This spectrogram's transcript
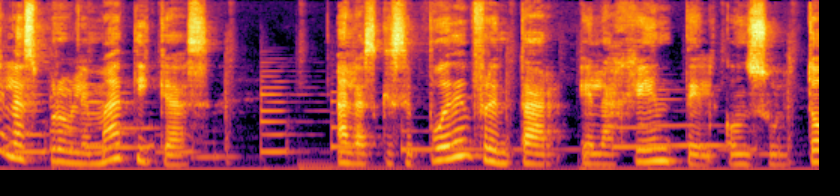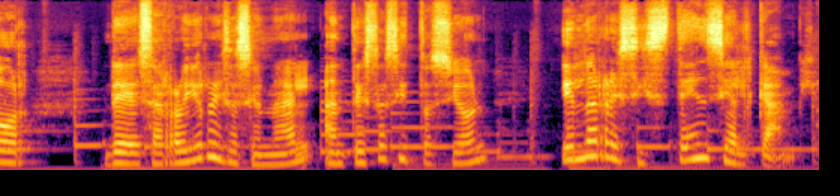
de las problemáticas a las que se puede enfrentar el agente, el consultor de desarrollo organizacional ante esta situación es la resistencia al cambio.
